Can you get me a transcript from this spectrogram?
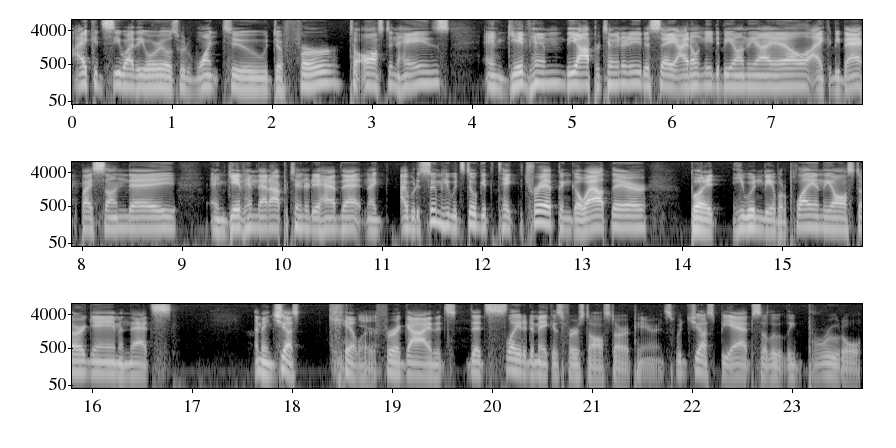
I could see why the Orioles would want to defer to Austin Hays and give him the opportunity to say, I don't need to be on the IL. I could be back by Sunday, and give him that opportunity to have that. And I, I would assume he would still get to take the trip and go out there, but he wouldn't be able to play in the All Star game, and that's, I mean, just killer for a guy that's that's slated to make his first All Star appearance. Would just be absolutely brutal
